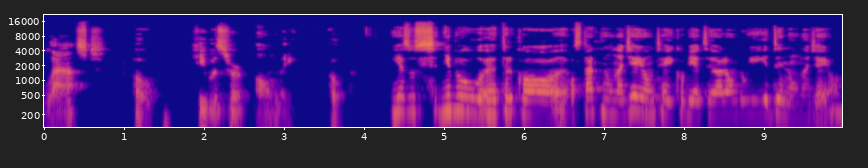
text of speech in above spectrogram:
last hope, he was her only hope. Jezus nie był e, tylko ostatnią nadzieją tej kobiety, ale on był jej jedyną nadzieją.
